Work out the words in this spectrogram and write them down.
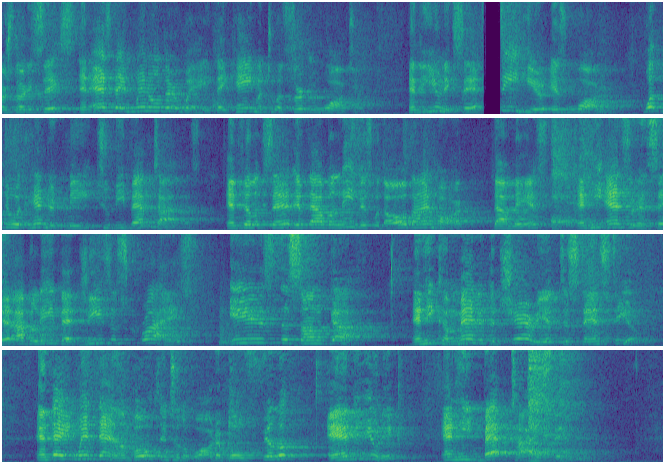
Verse 36 And as they went on their way, they came unto a certain water. And the eunuch said, See, here is water. What doeth hinder me to be baptized? And Philip said, If thou believest with all thine heart, thou mayest. And he answered and said, I believe that Jesus Christ is the Son of God. And he commanded the chariot to stand still. And they went down both into the water, both Philip and the eunuch, and he baptized them.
